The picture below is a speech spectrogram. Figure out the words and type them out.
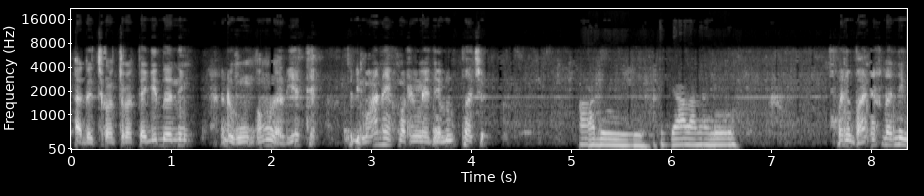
ada cerot-cerotnya gitu nih. Aduh kamu nggak lihat ya? Di mana ya? Kemarin liatnya lupa cuy aduh kejalan aku. Pokoknya banyak lah nih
